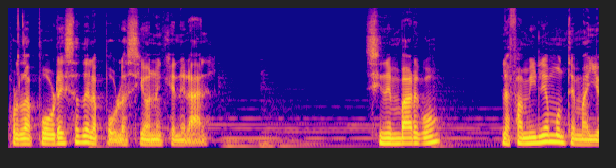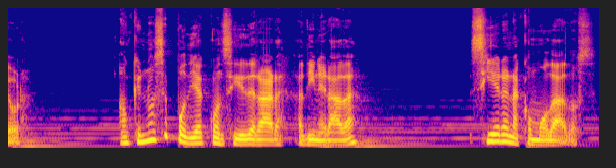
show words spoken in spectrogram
por la pobreza de la población en general. Sin embargo, la familia Montemayor, aunque no se podía considerar adinerada, sí eran acomodados,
